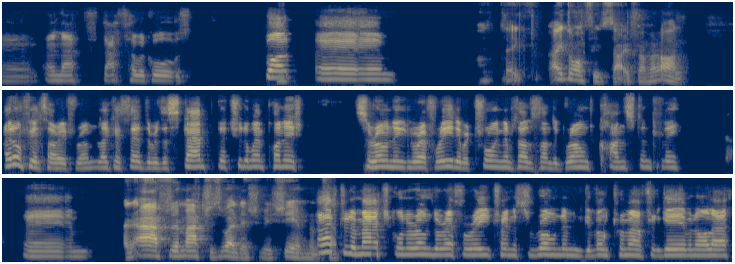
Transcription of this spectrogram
um, and that's that's how it goes. But um, Like I don't feel sorry for him at all. I don't feel sorry for him. Like I said, there was a stamp that should have went punished surrounding the referee. They were throwing themselves on the ground constantly. Um, And after the match as well, they should be ashamed themselves. after the match, going around the referee, trying to surround him, give out to him after the game and all that.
